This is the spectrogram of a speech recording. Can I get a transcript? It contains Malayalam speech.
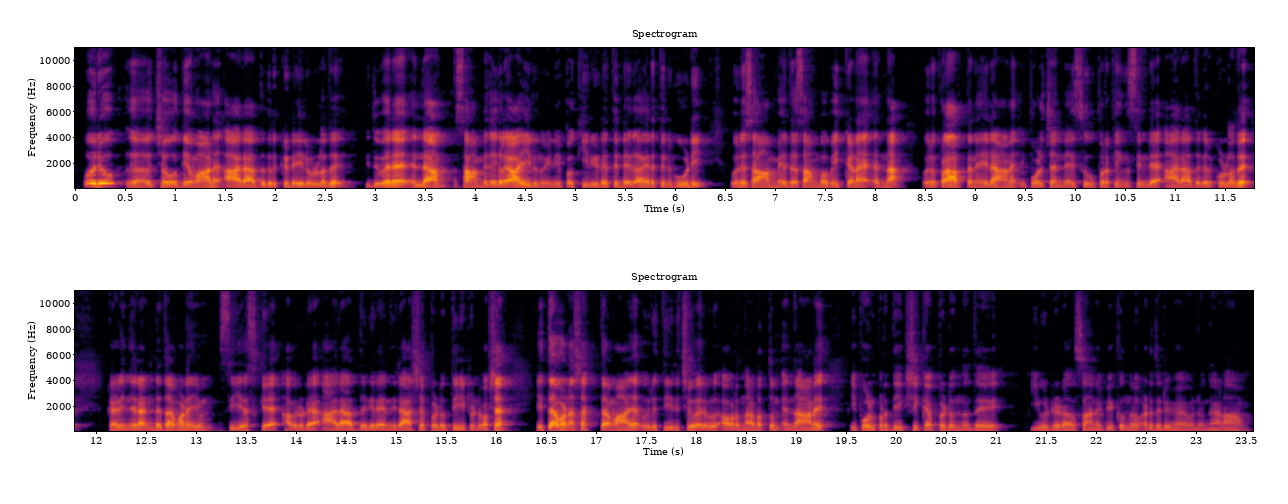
ഒരു ചോദ്യമാണ് ആരാധകർക്കിടയിലുള്ളത്. ഇതുവരെ എല്ലാം സാമ്യതകളായിരുന്നു. ഇനിയിപ്പോൾ കിരീടത്തിന്റെ കാര്യത്തിൽ കൂടി ഒരു സാമ്യത സംഭവിക്കണേ എന്ന ഒരു പ്രാർത്ഥനയിലാണ് ഇപ്പോൾ ചെന്നൈ സൂപ്പർ കിങ്സിന്റെ ആരാധകർക്കുള്ളത്. കഴിഞ്ഞ രണ്ട് തവണയും സി എസ് കെ അവരുടെ ആരാധകരെ നിരാശപ്പെടുത്തിയിട്ടുണ്ട്. പക്ഷെ ഇത്തവണ ശക്തമായ ഒരു തിരിച്ചുവരവ് അവർ നടത്തും എന്നാണ് ഇപ്പോൾ പ്രതീക്ഷിക്കപ്പെടുന്നത്. ഈ വീഡിയോ അവസാനിപ്പിക്കുന്നു. അടുത്തൊരു വീണ്ടും കാണാം.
